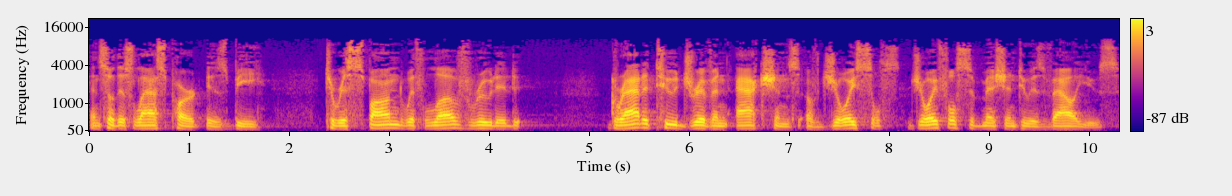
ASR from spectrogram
And so this last part is B, to respond with love rooted, gratitude driven actions of joyful, joyful submission to his values,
